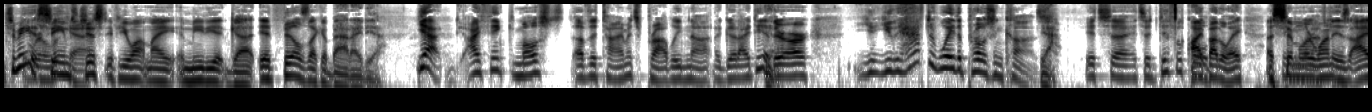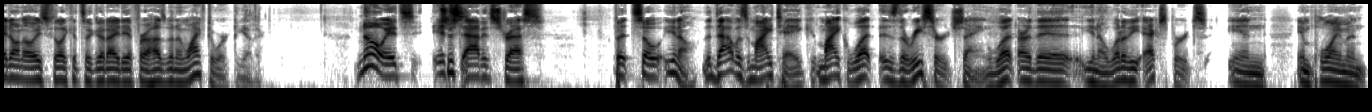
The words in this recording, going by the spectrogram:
To me, it seems just if you want my immediate gut, it feels like a bad idea. Yeah, I think most of the time it's probably not a good idea. There are you, you have to weigh the pros and cons. Yeah. It's a it's a difficult I, by the way, a similar one to. is I don't always feel like it's a good idea for a husband and wife to work together. No, it's it's, It's just added stress. But so you know that was my take, Mike. What is the research saying? What are the you know what are the experts in employment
